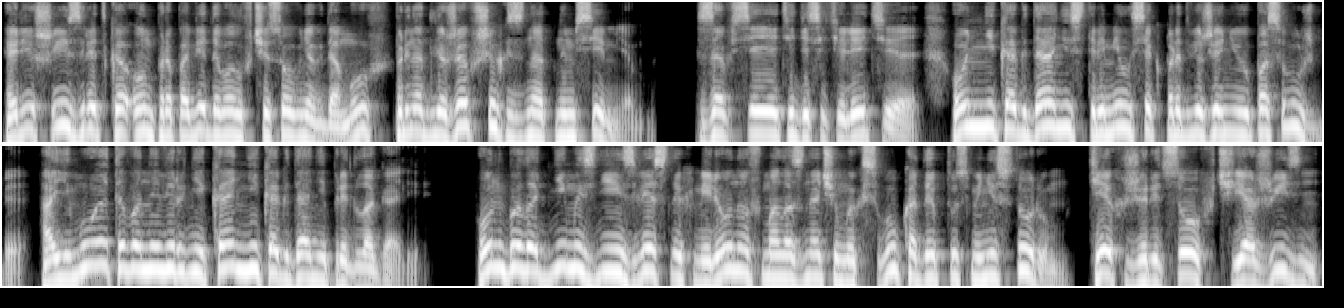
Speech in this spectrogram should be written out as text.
Лишь изредка он проповедовал в часовнях домов, принадлежавших знатным семьям. За все эти десятилетия он никогда не стремился к продвижению по службе, а ему этого наверняка никогда не предлагали. Он был одним из неизвестных миллионов малозначимых слуг Адептус Министорум, тех жрецов, чья жизнь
